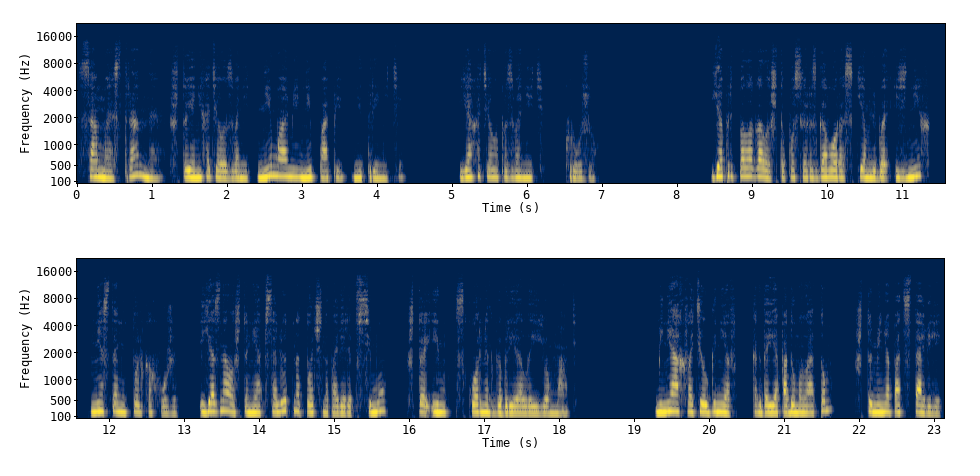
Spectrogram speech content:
Самое странное, что я не хотела звонить ни маме, ни папе, ни Тринити. Я хотела позвонить Крузу. Я предполагала, что после разговора с кем-либо из них мне станет только хуже, и я знала, что они абсолютно точно поверят всему, что им скормит Габриэла и ее мать. Меня охватил гнев, когда я подумала о том, что меня подставили,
